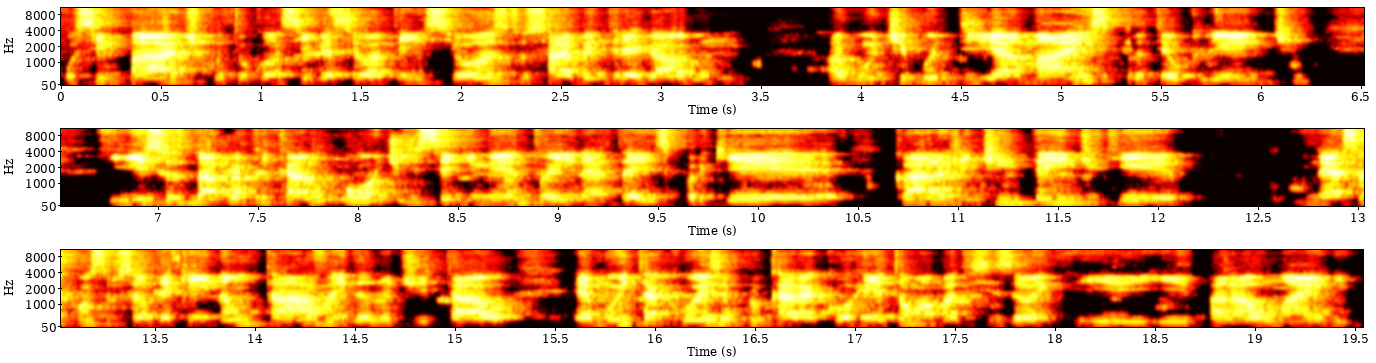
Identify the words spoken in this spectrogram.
o simpático, tu consiga ser o atencioso, tu saiba entregar algum, algum tipo de a mais para o teu cliente, e isso dá para aplicar num monte de segmento aí, né, Thaís? Porque, claro, a gente entende que nessa construção de quem não estava ainda no digital, é muita coisa para o cara correr, tomar uma decisão e, e, parar online.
